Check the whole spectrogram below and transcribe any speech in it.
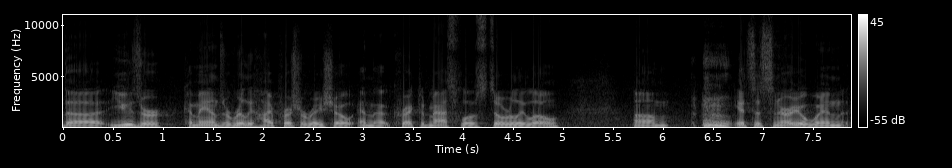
the user commands a really high pressure ratio and the corrected mass flow is still really low. Um, it's a scenario when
